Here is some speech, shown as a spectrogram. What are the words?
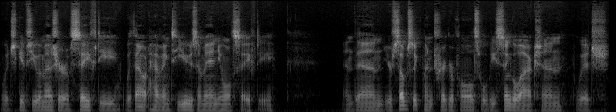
which gives you a measure of safety without having to use a manual safety. And then your subsequent trigger pulls will be single action, which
